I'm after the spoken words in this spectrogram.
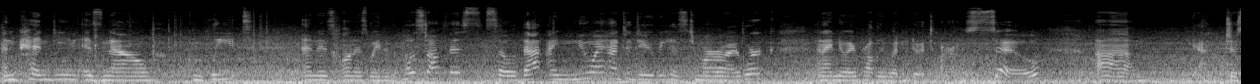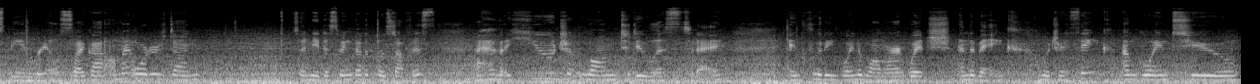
and pending is now complete and is on his way to the post office. So that I knew I had to do because tomorrow I work and I knew I probably wouldn't do it tomorrow. So, um, yeah, just being real. So I got all my orders done. So I need to swing by the post office. I have a huge long to-do list today, including going to Walmart, which, and the bank, which I think I'm going to,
